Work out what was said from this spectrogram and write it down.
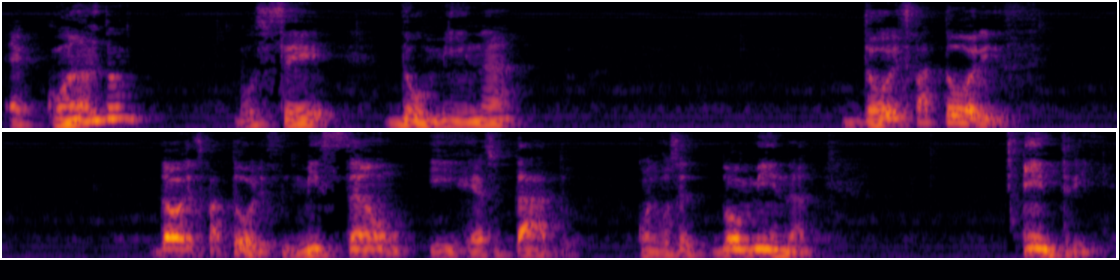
É quando você domina dois fatores. Dois fatores, missão e resultado. Quando você domina entre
